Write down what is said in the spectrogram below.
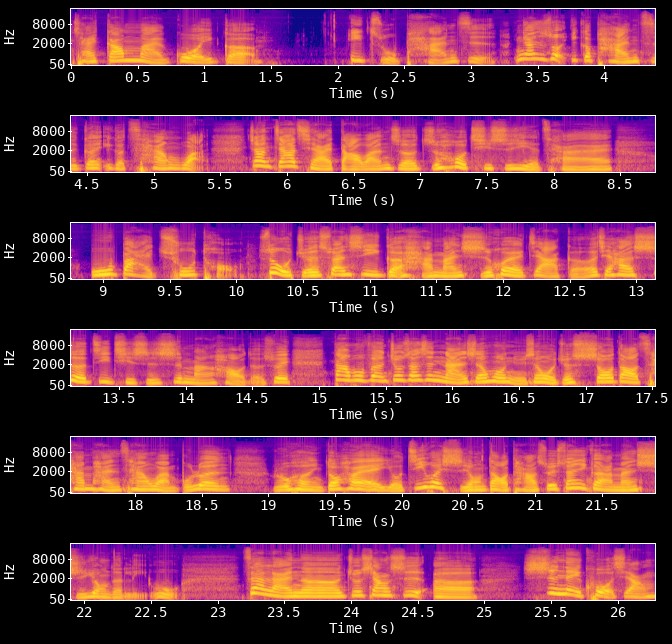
才刚买过一个一组盘子，应该是说一个盘子跟一个餐碗，这样加起来打完折之后，其实也才。五百出头，所以我觉得算是一个还蛮实惠的价格，而且它的设计其实是蛮好的，所以大部分就算是男生或女生，我觉得收到餐盘餐碗，不论如何，你都会有机会使用到它，所以算是一个还蛮实用的礼物。再来呢，就像是呃。室内扩香，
